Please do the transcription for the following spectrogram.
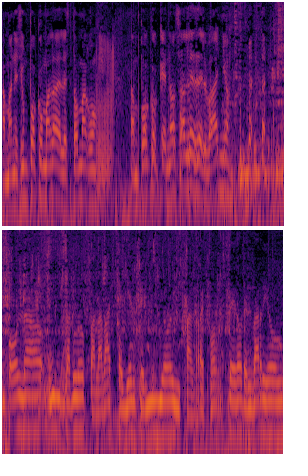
amaneció un poco mala del estómago, tampoco que no sale del baño. Hola, un saludo para la vaca y el cerillo y para el reportero del barrio.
